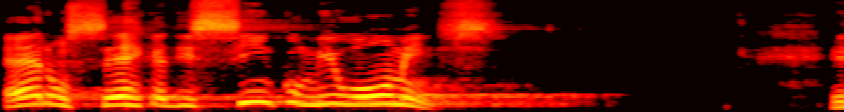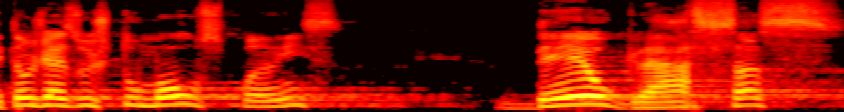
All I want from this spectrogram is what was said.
Eram cerca de cinco mil homens. Então Jesus tomou os pães, deu graças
